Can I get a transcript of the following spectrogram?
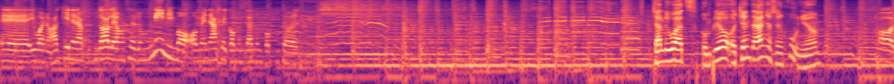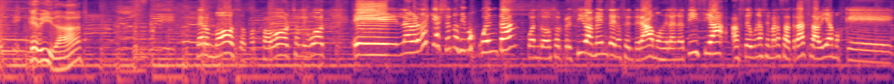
Eh, y bueno, aquí en el amplificador le vamos a hacer un mínimo homenaje comentando un poquito de él. Charlie Watts cumplió 80 años en junio. Ay, sí. ¡Qué vida! ¿eh? Qué hermoso, por favor, Charlie Watts. Eh, la verdad es que ayer nos dimos cuenta, cuando sorpresivamente nos enterábamos de la noticia, hace unas semanas atrás sabíamos que,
